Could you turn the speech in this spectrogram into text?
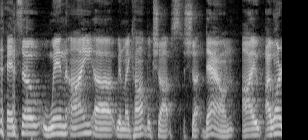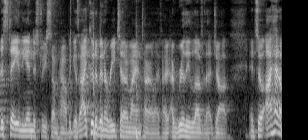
and so when I uh, when my comic book shops shut down, I I wanted to stay in the industry somehow because I could have been a retailer my entire life. I, I really loved that job. And so I had a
